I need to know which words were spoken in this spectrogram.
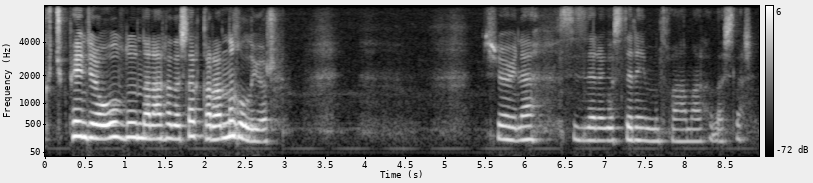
küçük pencere olduğundan arkadaşlar karanlık oluyor. Şöyle sizlere göstereyim mutfağımı arkadaşlar.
